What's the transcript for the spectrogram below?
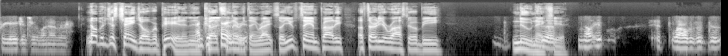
free agents or whatever. No, but just change over period and then cuts saying, and everything, right? So you're saying probably a 30 year roster will be new next year. No, it, it, well, the, the,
